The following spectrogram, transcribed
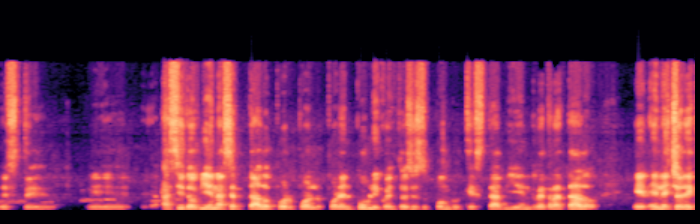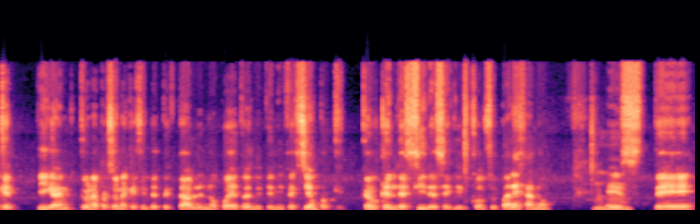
este, eh, ha sido bien aceptado por, por, por, el público, entonces supongo que está bien retratado. El, el, hecho de que digan que una persona que es indetectable no puede transmitir infección, porque creo que él decide seguir con su pareja, ¿no? Uh -huh. Este,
